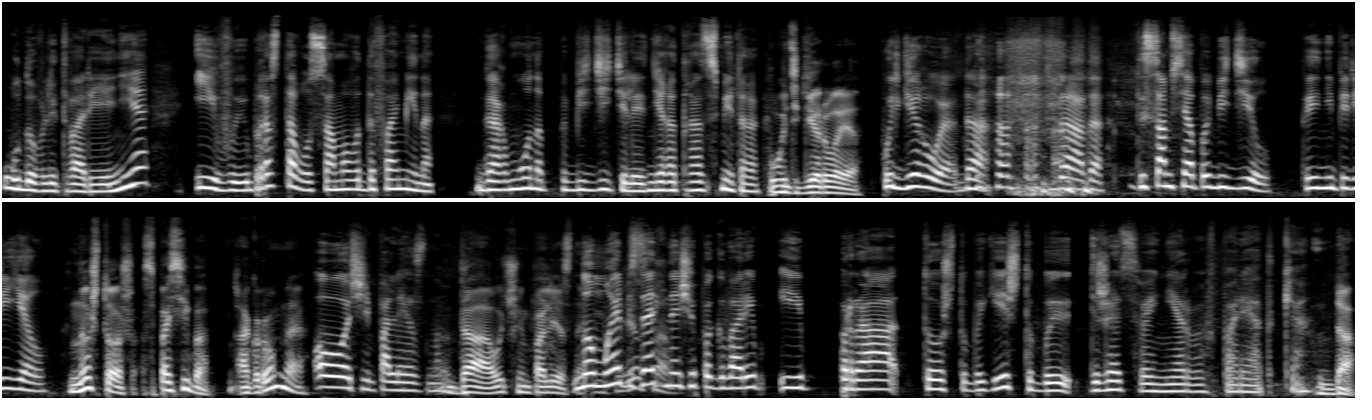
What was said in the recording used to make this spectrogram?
самоудовлетворение и выброс того самого дофамина, гормона победителя, нейротрансмиттера. Путь героя. Путь героя, да. Да, да. Ты сам себя победил, ты не переел. Ну что ж, спасибо огромное. Очень полезно. Да, очень полезно. Но мы Интересно. обязательно еще поговорим и про то, чтобы есть, чтобы держать свои нервы в порядке. Да,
